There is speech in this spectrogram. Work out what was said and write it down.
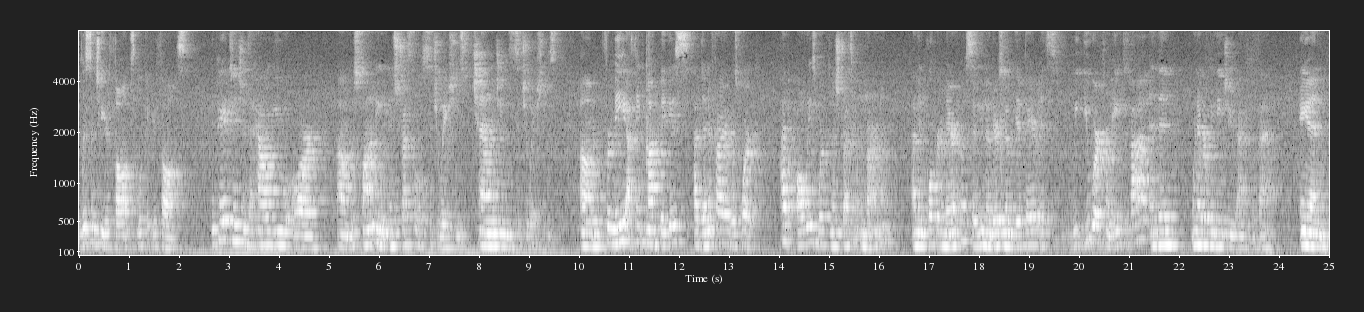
Listen to your thoughts. Look at your thoughts. And pay attention to how you are um, responding in stressful situations, challenging situations. Um, for me, I think my biggest identifier was work. I've always worked in a stressful environment. I'm in corporate America, so you know there's no give there. It's we, you work from eight to five, and then whenever we need you after the fact. And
